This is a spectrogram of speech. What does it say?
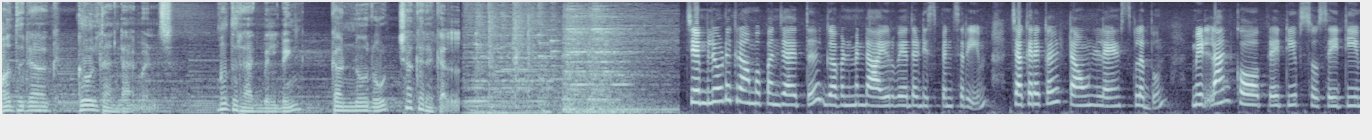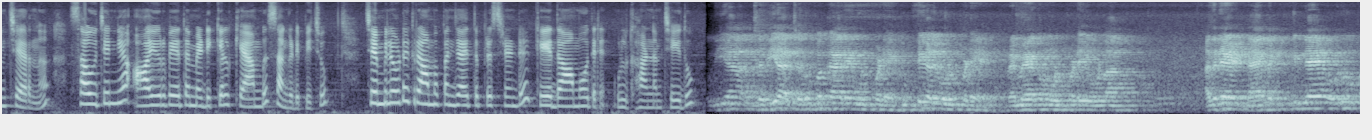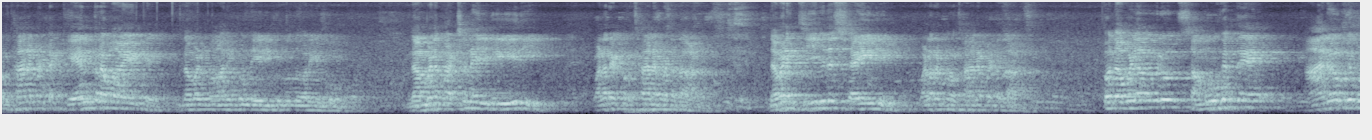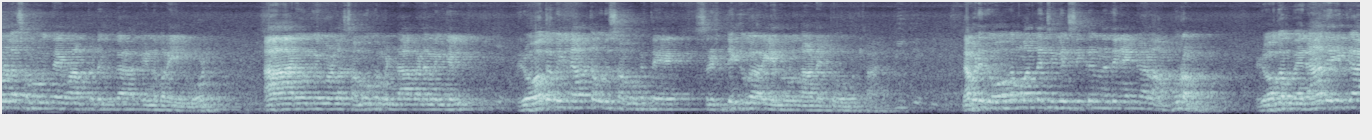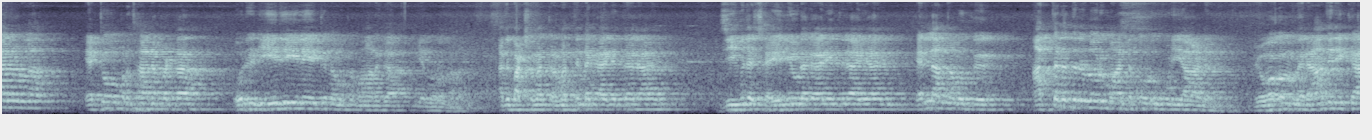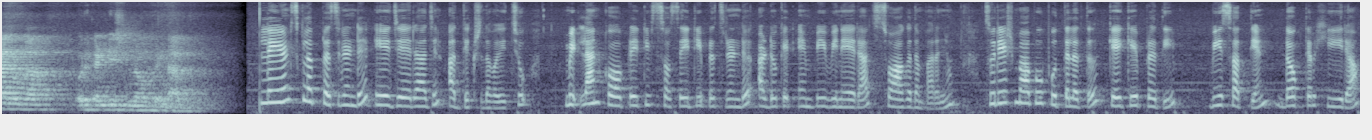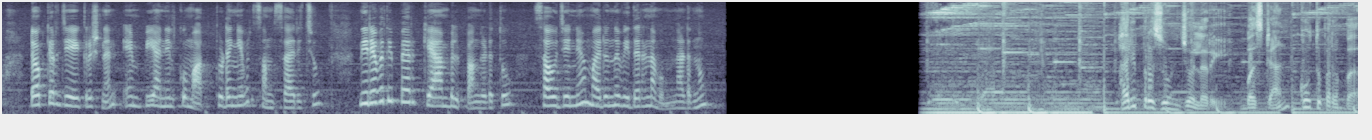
Madhurag gold and diamonds. Madhurag building Kannur road Chakkarakkal. Chembilode ഗ്രാമപഞ്ചായത്ത് government Ayurveda ഡിസ്പെൻസറിയും Chakkarakkal town lions ക്ലബ്ബും Midland cooperative സൊസൈറ്റിയും ചേർന്ന് സൗജന്യ ആയുർവേദ മെഡിക്കൽ ക്യാമ്പ് സംഘടിപ്പിച്ചു. ചെമ്പിലോട് ഗ്രാമപഞ്ചായത്ത് പ്രസിഡന്റ് കെ ദാമോദരൻ ഉദ്ഘാടനം ചെയ്തു. ചെറിയ ചെറുപ്പക്കാരെ ഉൾപ്പെടെ കുട്ടികളെ ഉൾപ്പെടെ പ്രമേഹം ഉൾപ്പെടെയുള്ള അതിലെ ഡയബറ്റിക്കിന്റെ ഒരു പ്രധാനപ്പെട്ട കേന്ദ്രമായിട്ട് നമ്മൾ മാറിക്കൊണ്ടേയിരിക്കുന്നു എന്ന് പറയുമ്പോൾ നമ്മുടെ ഭക്ഷണ രീതി വളരെ പ്രധാനപ്പെട്ടതാണ്. നമ്മുടെ ജീവിത ശൈലി വളരെ പ്രധാനപ്പെട്ടതാണ്. ഇപ്പൊ നമ്മൾ ഒരു സമൂഹത്തെ ആരോഗ്യമുള്ള സമൂഹത്തെ വാർത്തെടുക്കുക എന്ന് പറയുമ്പോൾ ആ ആരോഗ്യമുള്ള സമൂഹം ഉണ്ടാവണമെങ്കിൽ രോഗമില്ലാത്ത ഒരു സമൂഹത്തെ സൃഷ്ടിക്കുക എന്നുള്ളതാണ് ഏറ്റവും പ്രധാനം. നമ്മുടെ രോഗം വന്ന് ചികിത്സിക്കുന്നതിനേക്കാൾ അപ്പുറം രോഗം വരാതിരിക്കാനുള്ള ഏറ്റവും പ്രധാനപ്പെട്ട ഒരു രീതിയിലേക്ക് നമുക്ക് മാറുക എന്നുള്ളതാണ്. അത് ഭക്ഷണക്രമത്തിന്റെ കാര്യത്തിലായാലും ജീവിത ശൈലിയുടെ കാര്യത്തിലായാലും എല്ലാം നമുക്ക് അത്തരത്തിലുള്ള ഒരു മാറ്റത്തോടു കൂടിയാണ് രോഗം വരാതിരിക്കാനുള്ള ഒരു കണ്ടീഷൻ നമുക്ക് ഉണ്ടാകും lions club president A Jayarajan അധ്യക്ഷത വഹിച്ചു. Midland cooperative society president advocate M P Vinayaraj സ്വാഗതം പറഞ്ഞു. Suresh Babu Puthalath K K Pradeep V Sathyan doctor Heera doctor Jayakrishnan M P Anilkumar തുടങ്ങിയവർ സംസാരിച്ചു. നിരവധി പേർ ക്യാമ്പിൽ പങ്കെടുത്തു. സൗജന്യ മരുന്ന് വിതരണവും നടന്നു. Hariprasoon jewellery bus stand Koothuparamba.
